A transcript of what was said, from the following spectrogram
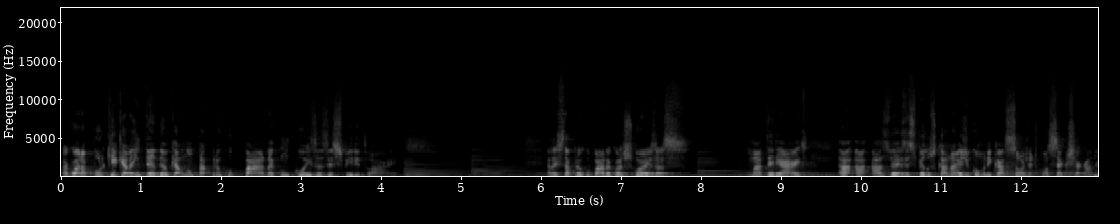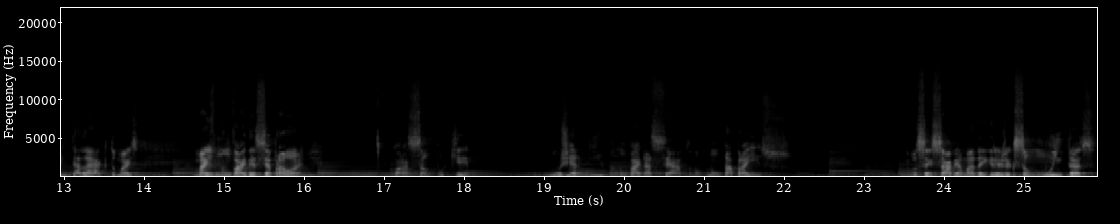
Agora, por que, que ela entendeu? Que ela não está preocupada com coisas espirituais. Ela está preocupada com as coisas materiais. Às vezes, pelos canais de comunicação, a gente consegue chegar no intelecto, mas, mas não vai descer para onde? Coração, por quê? Não germina, não vai dar certo, não está para isso. E vocês sabem, amada igreja, que são muitas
